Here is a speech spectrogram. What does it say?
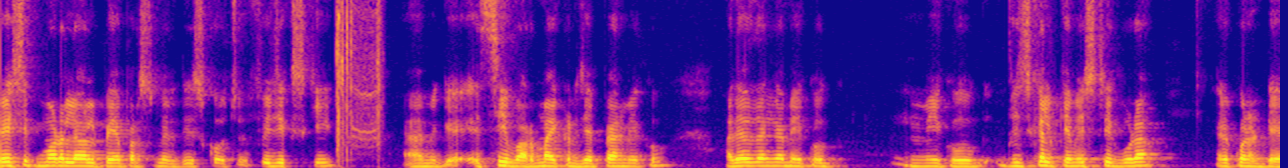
బేసిక్ మోడల్ లెవెల్ పేపర్స్ మీరు తీసుకోవచ్చు. ఫిజిక్స్కి మీకు ఎస్సి వర్మ ఇక్కడ చెప్పాను మీకు. అదేవిధంగా మీకు మీకు ఫిజికల్ కెమిస్ట్రీ కూడా కొన్ని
